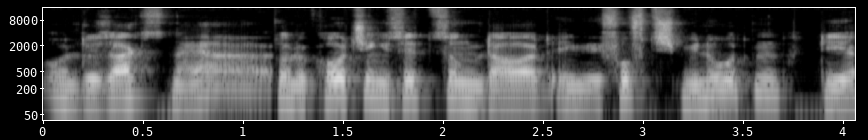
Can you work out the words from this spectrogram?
Und du sagst, naja, so eine Coaching-Sitzung dauert irgendwie 50 Minuten. Die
